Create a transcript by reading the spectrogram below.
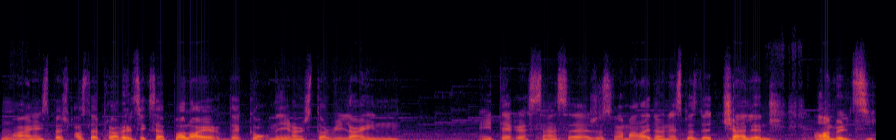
Ouais, c'est parce que je pense que le problème, c'est que ça n'a pas l'air de contenir un storyline intéressant. Ça a juste vraiment l'air d'un espèce de challenge en multi.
